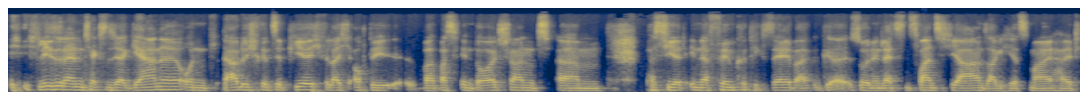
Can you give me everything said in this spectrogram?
ich, ich, lese deine Texte sehr gerne und dadurch rezipiere ich vielleicht auch die, was in Deutschland ähm, passiert in der Filmkritik selber, so in den letzten 20 Jahren, sage ich jetzt mal halt.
